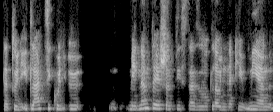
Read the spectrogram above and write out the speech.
Tehát, hogy itt látszik, hogy ő még nem teljesen tisztázott le, hogy neki milyen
